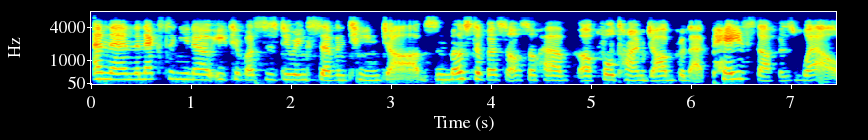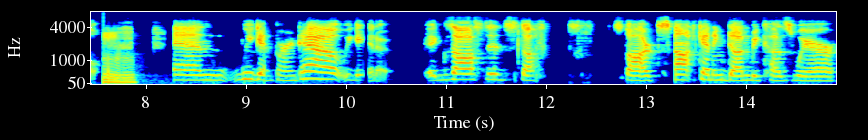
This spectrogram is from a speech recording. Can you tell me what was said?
And then the next thing you know, each of us is doing 17 jobs. And most of us also have a full time job for that pay stuff as well. Mm-hmm. And we get burned out, we get exhausted, stuff starts not getting done because we're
